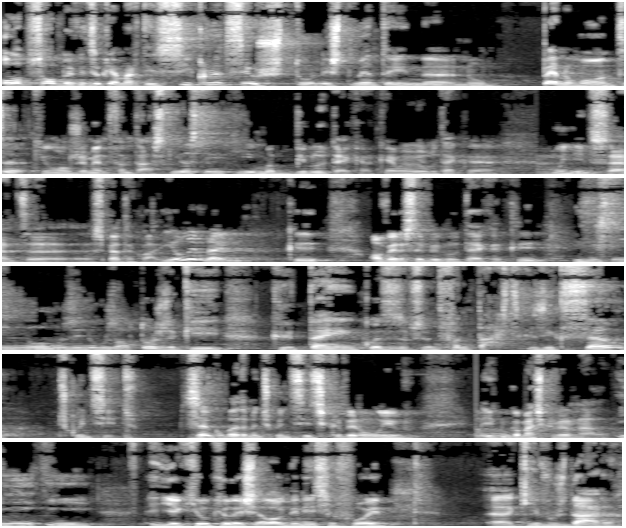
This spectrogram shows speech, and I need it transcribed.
Olá pessoal, bem-vindos ao que é Martin Secrets. Eu estou neste momento aí na, no Pé no Monte, aqui um alojamento fantástico, e eles têm aqui uma biblioteca, que é uma biblioteca muito interessante, eh, espetacular. E eu lembrei que, ao ver esta biblioteca, que existem inúmeros, inúmeros autores aqui que têm coisas absolutamente fantásticas e que são desconhecidos. São completamente desconhecidos, escreveram um livro e nunca mais escreveram nada. E, e, e aquilo que eu deixei logo de início foi aqui vos dar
